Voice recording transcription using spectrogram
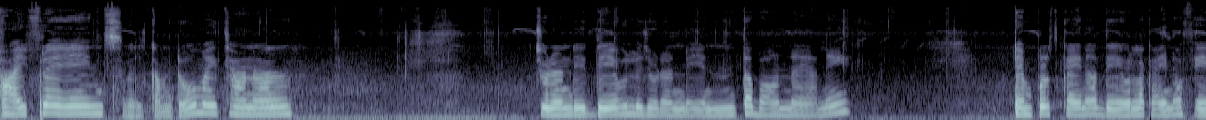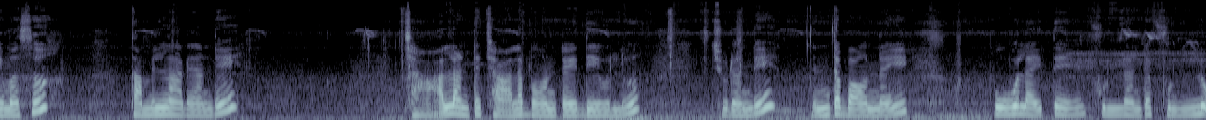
Hi friends welcome to my channel. చూడండి దేవుళ్ళు చూడండి ఎంత బాగున్నాయని. టెంపుల్స్కైనా దేవుళ్ళకైనా ఫేమస్. తమిళనాడే అండి. చాలా అంటే చాలా బాగుంటాయి దేవుళ్ళు. చూడండి ఎంత బాగున్నాయి. పువ్వులు అయితే ఫుల్ అంటే ఫుల్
